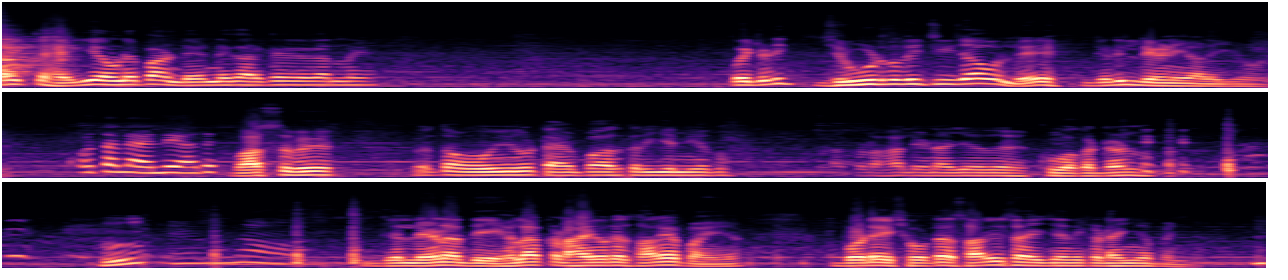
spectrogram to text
ਆ, ਇੱਕ ਹੈਗੀ ਆ ਉਹਨੇ ਭਾਂਡੇ ਇੰਨੇ ਕਰਕੇ ਕੀ ਕਰਨੇ ਆ? ਕੋਈ ਜਿਹੜੀ ਜ਼ਰੂਰਤ ਦੀ ਚੀਜ਼ ਆ ਉਹ ਲੈ ਜਿਹੜੀ ਲੈਣੇ ਵਾਲੀ ਹੋਵੇ। ਉਹ ਤਾਂ ਲੈ ਲਿਆ ਤੇ ਬਸ ਫਿਰ ਫਿਰ ਤਾਂ ਉਹੀ ਉਹ ਟਾਈਮ ਪਾਸ ਕਰੀ ਜੰਨੀ ਆ ਤੂੰ। ਕੜਾਹਾ ਲੈਣਾ ਜੇ ਖੂਆ ਕੱਢਣ ਨੂੰ। ਹੂੰ? ਨਾ। ਜੇ ਲੈਣਾ ਦੇਖ ਲੈ ਕੜਾਹੇ ਉਹਰੇ ਸਾਰੇ ਪਏ ਆ। ਬੜੇ ਛੋਟੇ ਸਾਰੇ ਸਾਈਜ਼ਾਂ ਦੀ ਕੜਾਹੀਆਂ ਪਈਆਂ।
